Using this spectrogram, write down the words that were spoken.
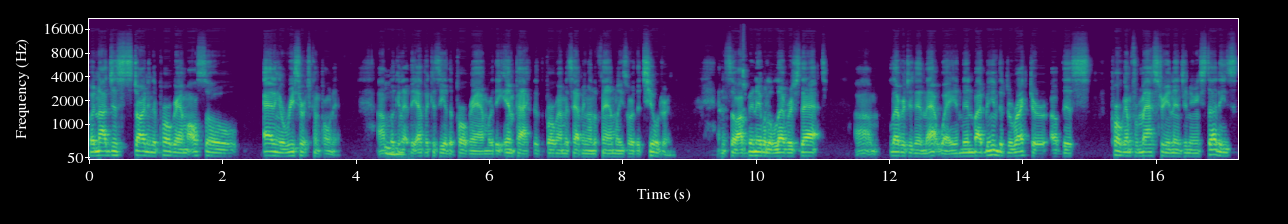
but not just starting the program, also adding a research component. Um, mm-hmm. Looking at the efficacy of the program or the impact that the program is having on the families or the children. And so I've been able to leverage that, um, leverage it in that way. And then by being the director of this program for mastery in engineering studies,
